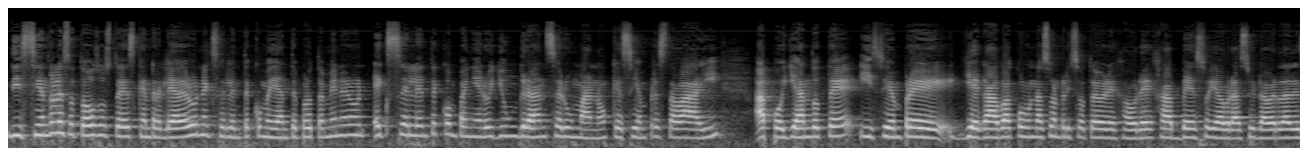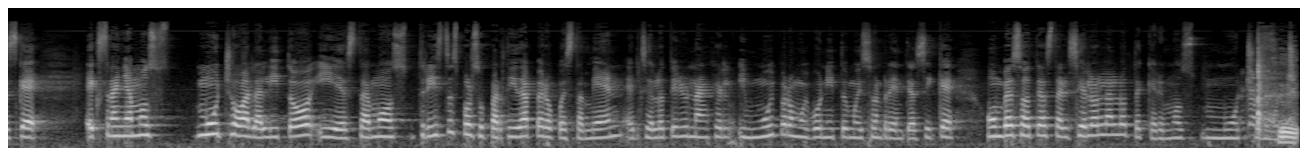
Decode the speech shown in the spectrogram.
diciéndoles a todos ustedes que en realidad era un excelente comediante, pero también era un excelente compañero y un gran ser humano que siempre estaba ahí apoyándote y siempre llegaba con una sonrisota de oreja a oreja, beso y abrazo y la verdad es que extrañamos mucho a Lalito y estamos tristes por su partida, pero pues también el cielo tiene un ángel y muy pero muy bonito y muy sonriente, así que un besote hasta el cielo Lalo, te queremos mucho, sí.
